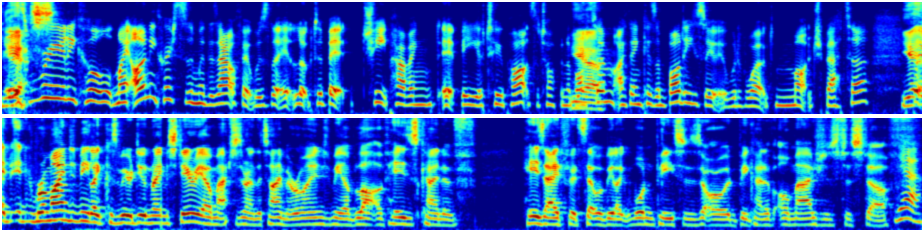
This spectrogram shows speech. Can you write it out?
Yes. It's really cool. My only criticism with his outfit was that it looked a bit cheap having it be your two parts, the top and the Yeah. bottom. I think as a bodysuit it would have worked much better. Yeah, it, it reminded me like because we were doing Rey Mysterio matches around the time. It reminded me of a lot of his kind of his outfits that would be like one pieces or would be kind of homages to stuff. Yeah.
